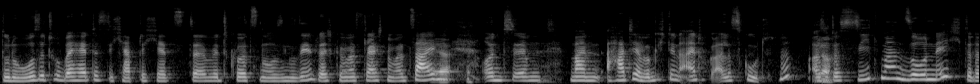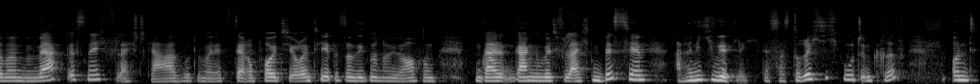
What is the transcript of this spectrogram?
du eine Hose drüber hättest. Ich habe dich jetzt äh, mit kurzen Hosen gesehen, vielleicht können wir es gleich nochmal zeigen. Ja. Und ähm, man hat ja wirklich den Eindruck, alles gut. Ne? Also ja. das sieht man so nicht oder man bemerkt es nicht. Vielleicht, ja gut, wenn man jetzt therapeutisch orientiert ist, dann sieht man, na ja, vom, vom Gangbild vielleicht ein bisschen, aber nicht wirklich. Das hast du richtig gut im Griff. Und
